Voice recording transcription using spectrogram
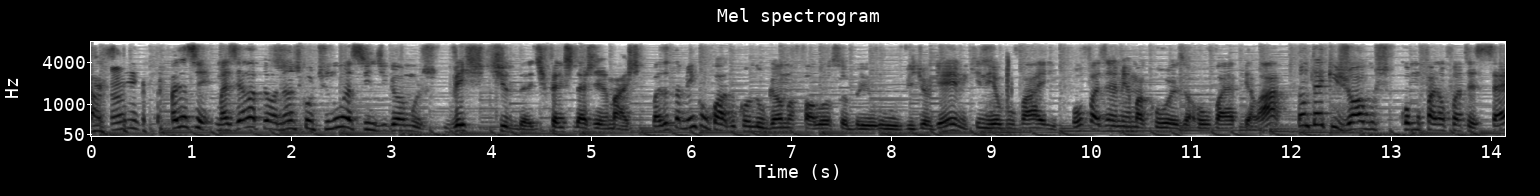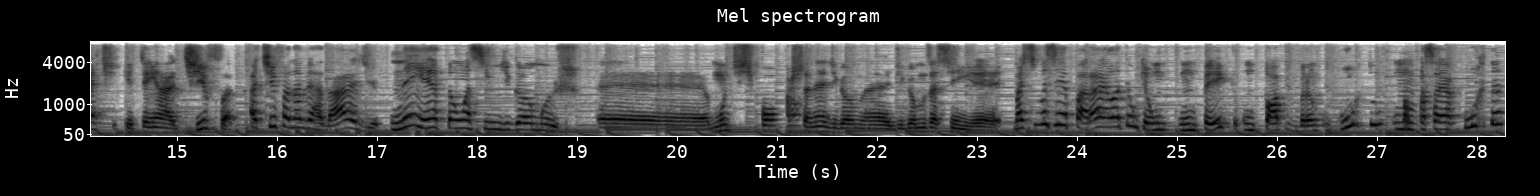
Ah, sim. Mas assim, mas ela pelo menos continua assim, digamos, vestida, diferente das demais. Mas eu também concordo quando o Gama falou sobre o videogame, que nego vai ou fazer a mesma coisa ou vai apelar. Tanto é que jogos como Final Fantasy VII, que tem a Tifa, a Tifa, na verdade, nem é tão assim, digamos, é, muito exposta, né? Digamos, é, digamos assim. é. Mas se você reparar, ela tem o quê? Um, um peito, um top branco curto, uma saia curta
